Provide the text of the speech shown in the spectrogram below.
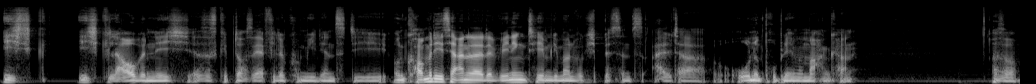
ich, ich glaube nicht. Also es gibt auch sehr viele Comedians, die. Und Comedy ist ja einer der wenigen Themen, die man wirklich bis ins Alter ohne Probleme machen kann. Also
